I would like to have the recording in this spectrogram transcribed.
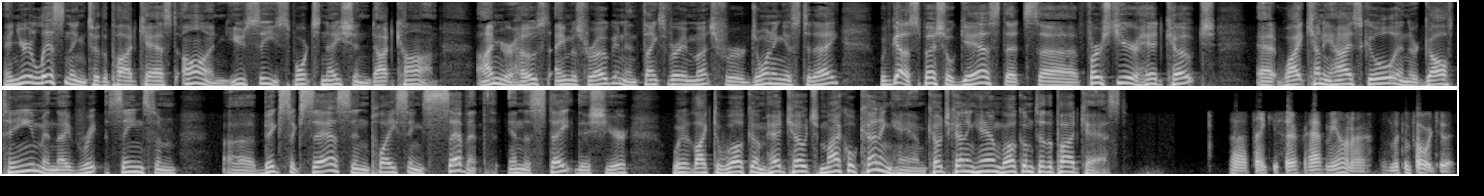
And you're listening to the podcast on UCSportsNation.com. I'm your host, Amos Rogan, and thanks very much for joining us today. We've got a special guest that's uh, first year head coach at White County High School and their golf team, and they've re- seen some uh, big success in placing seventh in the state this year. We'd like to welcome head coach Michael Cunningham. Coach Cunningham, welcome to the podcast. Uh, thank you, sir, for having me on. I'm looking forward to it.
